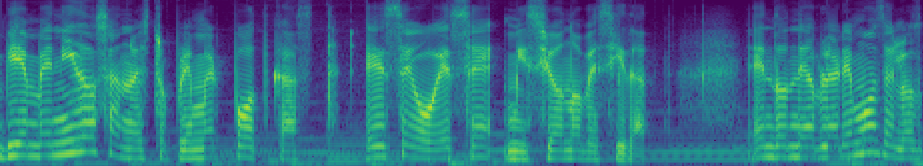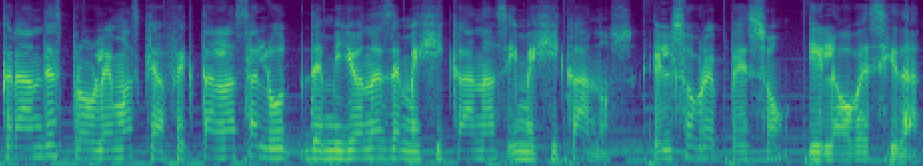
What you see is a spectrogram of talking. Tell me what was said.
Bienvenidos a nuestro primer podcast, SOS Misión Obesidad, en donde hablaremos de los grandes problemas que afectan la salud de millones de mexicanas y mexicanos, el sobrepeso y la obesidad.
